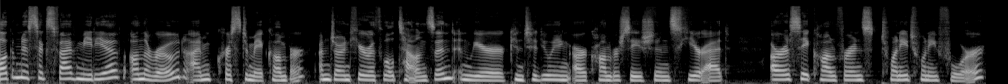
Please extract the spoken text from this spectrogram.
Welcome to Six Five Media on the Road. I'm Krista Macomber. I'm joined here with Will Townsend, and we are continuing our conversations here at RSA Conference 2024.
